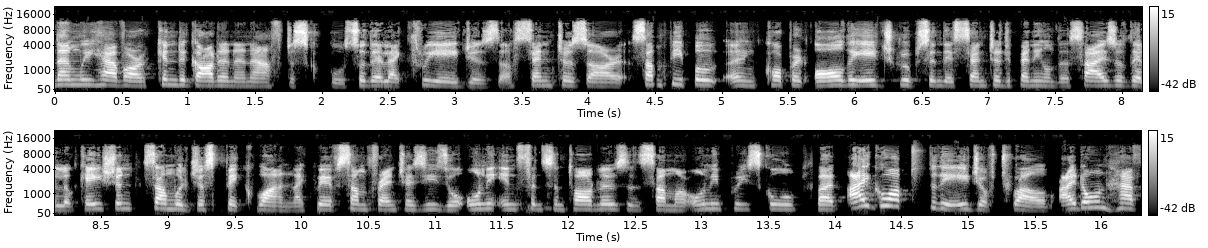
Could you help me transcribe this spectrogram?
Then we have our kindergarten and after school. So they're like three ages. The centers are, some people incorporate all the age groups in their center depending on the size of their location. Some will just pick one. Like we have some franchisees who are only infants and toddlers, and some are only preschool. But I go up to the age of 12. I don't have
